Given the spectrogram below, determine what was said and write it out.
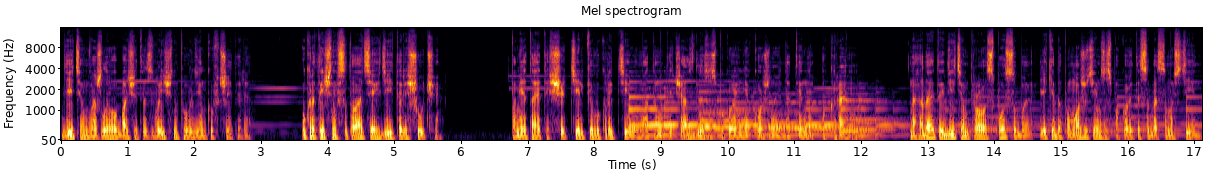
Дітям важливо бачити звичну поведінку вчителя. У критичних ситуаціях дійте рішуче. Пам'ятайте, що тільки в укритті ви матимете час для заспокоєння кожної дитини окремо. Нагадайте дітям про способи, які допоможуть їм заспокоїти себе самостійно.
